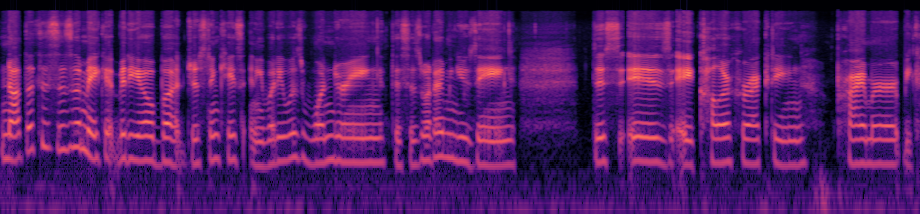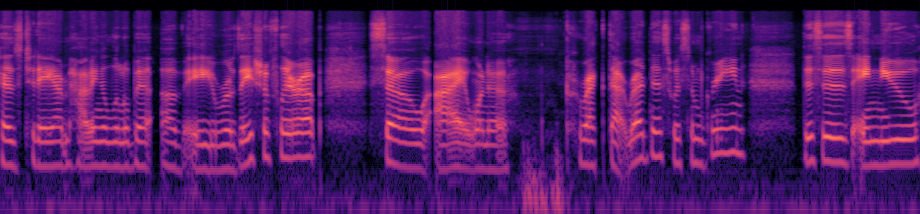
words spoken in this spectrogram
Not that this is a makeup video, but just in case anybody was wondering, this is what I'm using. This is a color correcting primer because today I'm having a little bit of a rosacea flare up. So I want to correct that redness with some green. This is a new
